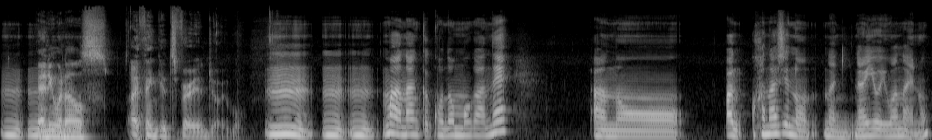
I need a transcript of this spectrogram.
Anyone else? I think it's very enjoyable. まあなんか子供がね、あのーあ、話の何内容言わないの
